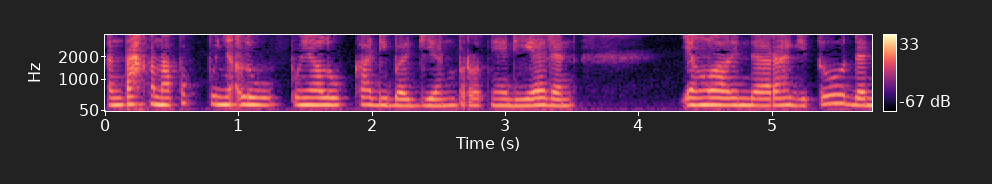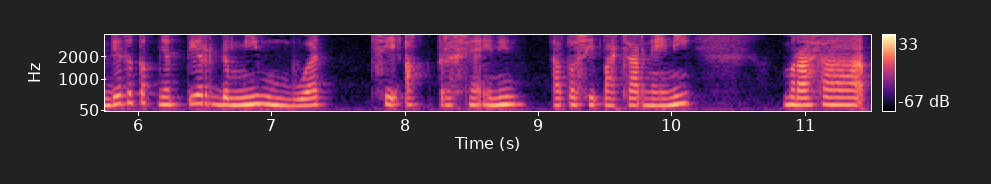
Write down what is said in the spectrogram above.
entah kenapa punya lu punya luka di bagian perutnya dia dan yang ngeluarin darah gitu dan dia tetap nyetir demi membuat si aktrisnya ini atau si pacarnya ini merasa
